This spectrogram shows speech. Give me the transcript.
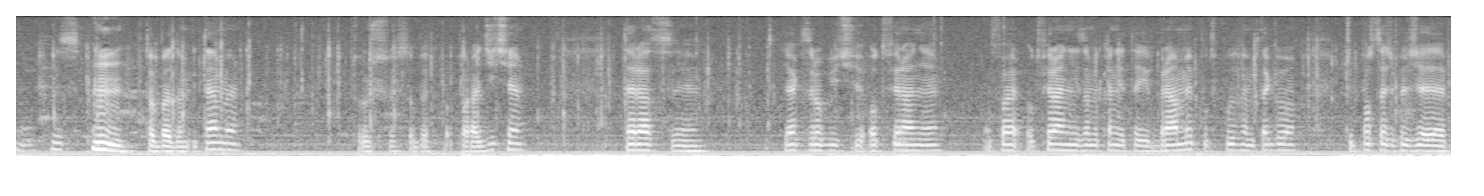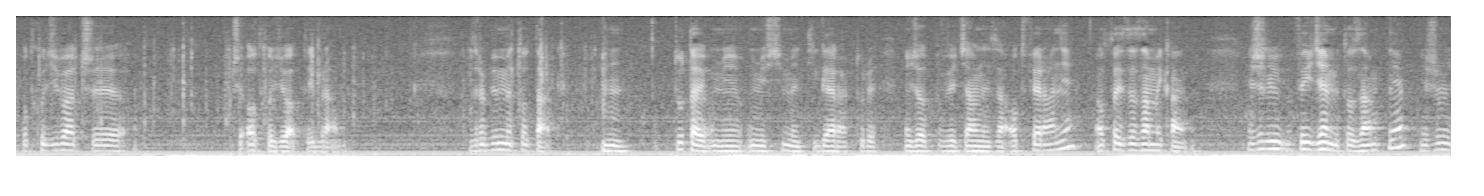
No, więc to będą itemy. Tu już sobie chyba poradzicie. Teraz y, jak zrobić otwieranie, otwieranie i zamykanie tej bramy pod wpływem tego, czy postać będzie podchodziła, czy, czy odchodziła od tej bramy. Zrobimy to tak. Tutaj umie, umieścimy Tigera, który będzie odpowiedzialny za otwieranie, a tutaj za zamykanie. Jeżeli wyjdziemy, to zamknie. Jeżeli,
